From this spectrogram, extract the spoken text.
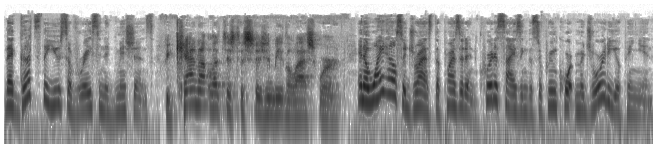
that guts the use of race in admissions. We cannot let this decision be the last word. In a White House address, the president criticizing the Supreme Court majority opinion,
